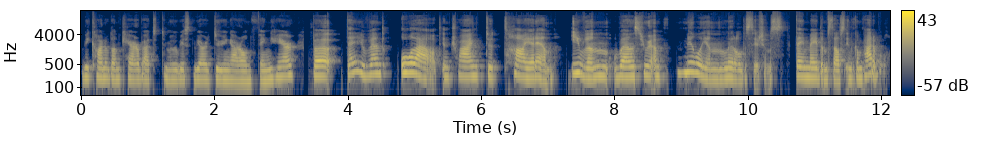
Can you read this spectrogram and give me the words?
we kind of don't care about the movies, we are doing our own thing here. But they went all out in trying to tie it in, even when through a million little decisions, they made themselves incompatible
